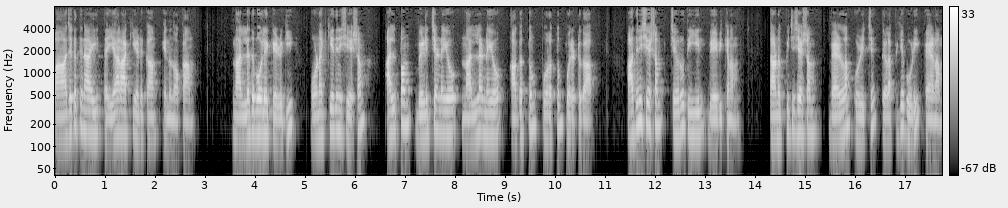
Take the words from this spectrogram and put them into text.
പാചകത്തിനായി തയ്യാറാക്കിയെടുക്കാം എന്ന് നോക്കാം. നല്ലതുപോലെ കഴുകി ഉണക്കിയതിനു ശേഷം അല്പം വെളിച്ചെണ്ണയോ നല്ലെണ്ണയോ അകത്തും പുറത്തും പുരട്ടുക. അതിനുശേഷം ചെറുതീയിൽ വേവിക്കണം. തണുപ്പിച്ച ശേഷം വെള്ളം ഒഴിച്ച് തിളപ്പിക്കുക കൂടി വേണം.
